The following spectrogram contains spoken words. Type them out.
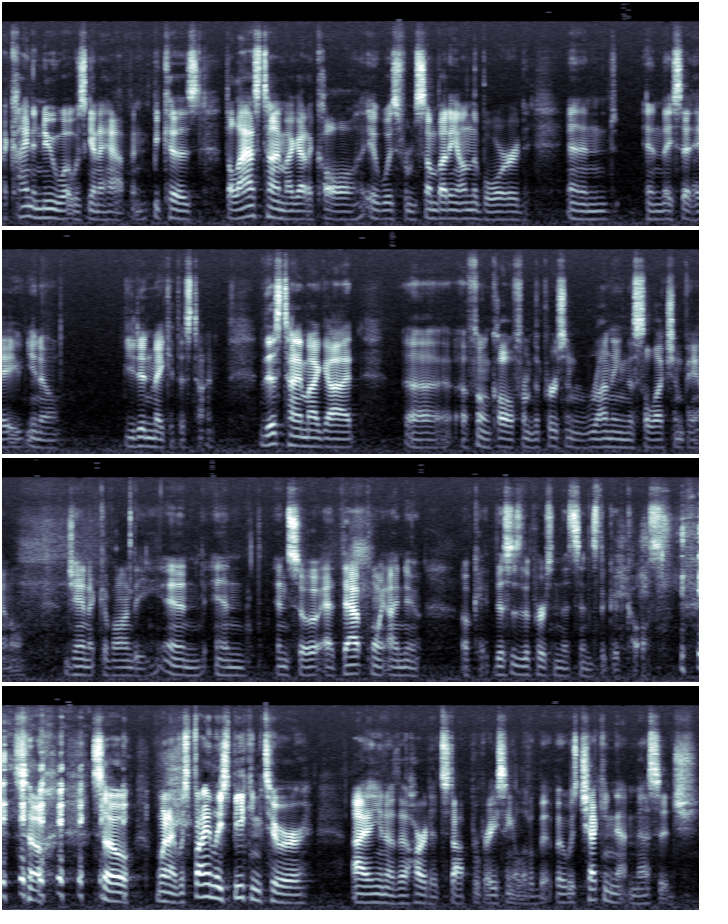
I kind of knew what was going to happen because the last time I got a call, it was from somebody on the board, and and they said, hey, you know, you didn't make it this time. This time I got uh, a phone call from the person running the selection panel, Janet Kavandi, and and and so at that point I knew. Okay, this is the person that sends the good calls. so, so when I was finally speaking to her, I, you know, the heart had stopped racing a little bit, but it was checking that message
